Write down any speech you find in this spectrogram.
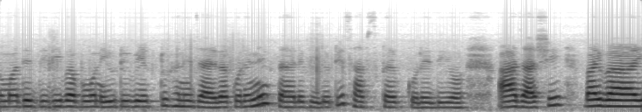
তোমাদের দিদি বা বোন ইউটিউবে একটুখানি জায়গা করে নিক, তাহলে ভিডিওটি সাবস্ক্রাইব করে দিও। আজ আসি, বাই বাই।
